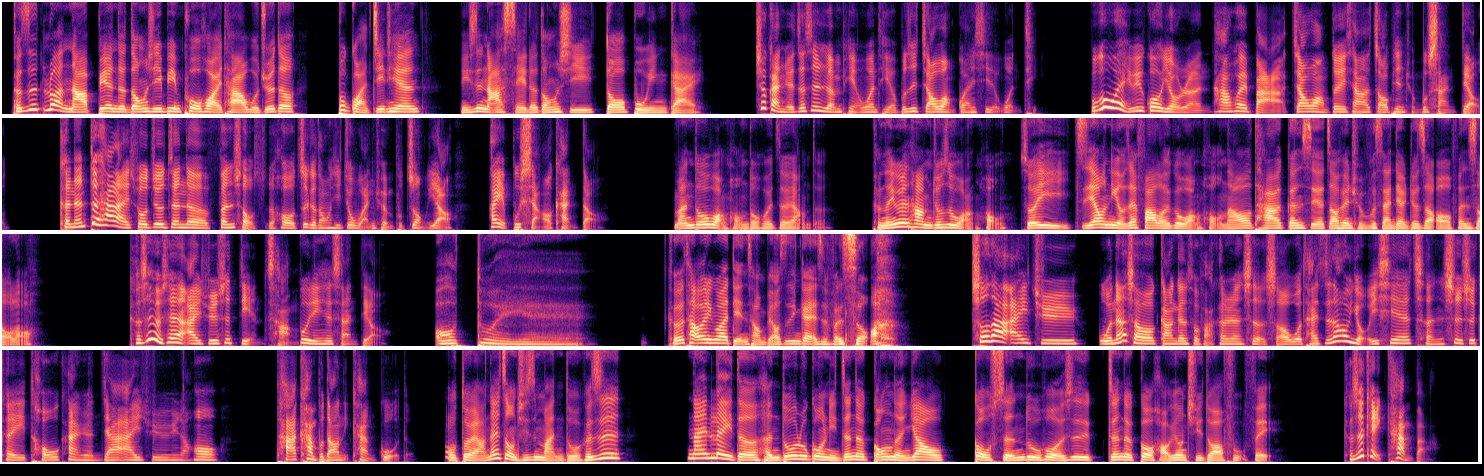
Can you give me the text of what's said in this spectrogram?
可是乱拿别人的东西并破坏它，我觉得不管今天你是拿谁的东西都不应该。就感觉这是人品的问题，而不是交往关系的问题。不过我也遇过有人，他会把交往对象的照片全部删掉，可能对他来说，就真的分手之后，这个东西就完全不重要，他也不想要看到。蛮多网红都会这样的，可能因为他们就是网红，所以只要你有在 follow 一个网红，然后他跟谁的照片全部删掉，你就知道哦，分手了。可是有些人 IG 是典藏，不一定是删掉。哦，对耶。可是他会另外典藏，表示应该也是分手啊。说到 IG，我那时候刚跟索法克认识的时候，我才知道有一些城市是可以偷看人家 IG，然后他看不到你看过的。哦，对啊，那种其实蛮多。可是那一类的很多，如果你真的功能要够深入，或者是真的够好用，其实都要付费。可是可以看吧？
